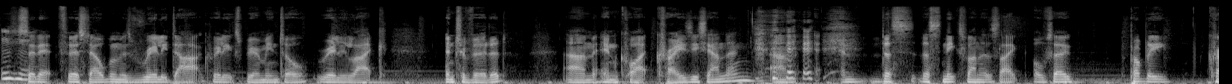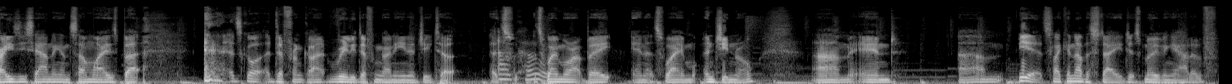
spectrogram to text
So that first album is really dark, really experimental, really like introverted, um, and quite crazy sounding. Um, and this this next one is like also probably crazy sounding in some ways, but it's got a different kind, really different kind of energy to it. It's Oh, cool. it's way more upbeat and it's way more in general, um, and um, yeah, it's like another stage. It's moving out of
